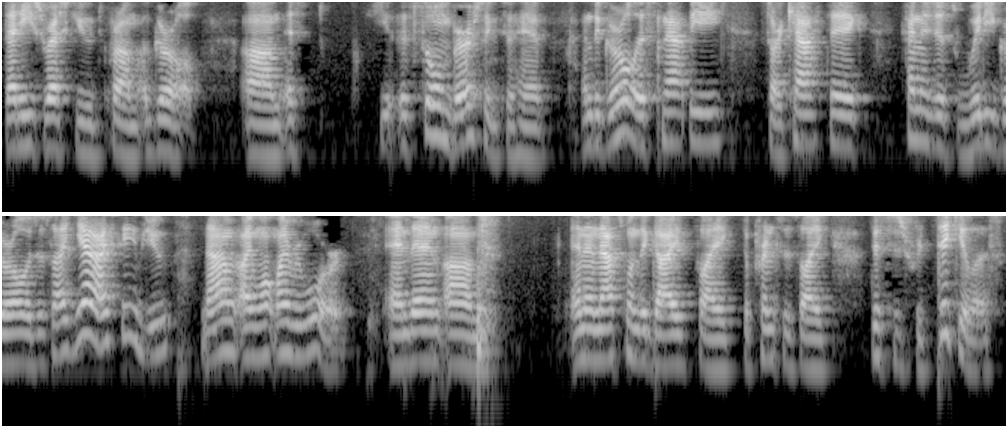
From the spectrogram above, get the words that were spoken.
that he's rescued from a girl. Um, it's, he, it's so embarrassing to him. And the girl is snappy, sarcastic, kind of just witty girl, just like, yeah, I saved you. Now I want my reward. And then, um, and then that's when the guy's like, the prince is like, this is ridiculous.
